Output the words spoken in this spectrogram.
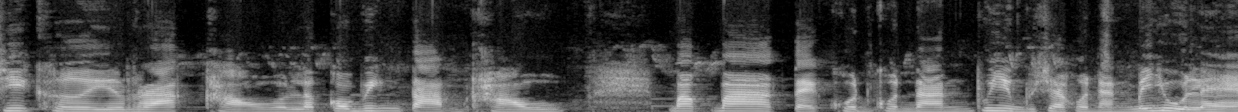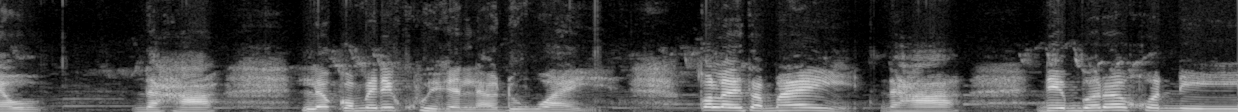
ที่เคยรักเขาแล้วก็วิ่งตามเขามากๆ แต่คนคนนั้นผู้หญิงผู้ชายคนนั้นไม่อยู่แล้วนะคะ แล้วก็ไม่ได้คุยกันแล้วด้วย ก็เลยทำให้นะคะเดมเบอร์คนนี้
